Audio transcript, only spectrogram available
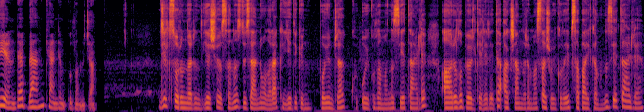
Diğerini de ben kendim kullanacağım. Cilt sorunlarını yaşıyorsanız düzenli olarak 7 gün boyunca uygulamanız yeterli. Ağrılı bölgelere de akşamları masaj uygulayıp sabah yıkamanız yeterli.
